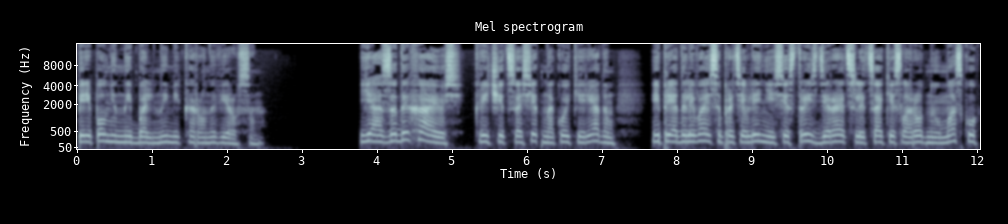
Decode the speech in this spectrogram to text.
переполненный больными коронавирусом. «Я задыхаюсь!» — кричит сосед на койке рядом и, преодолевая сопротивление сестры, сдирает с лица кислородную маску,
